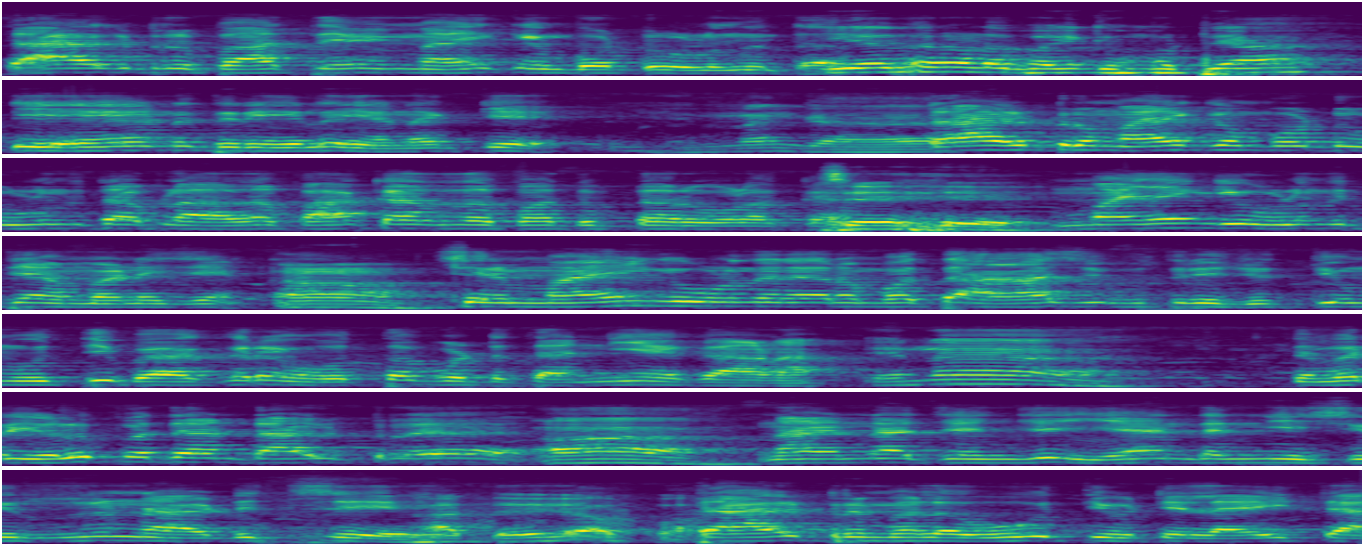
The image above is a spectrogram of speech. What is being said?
டாக்டர் பார்த்தே மயக்கம் போட்டு விழுந்துட்டார். எதனால பயக்க முட்டியா ஏன்னு தெரியல எனக்கே. என்னங்க? டாக்டர் மயக்கம் போட்டு விழுந்துட்டாப்ல அதை பார்க்காததை பார்த்து விட்டாரு உலக்க. சரி. மயங்கி விழுந்துட்டான் மனுஷன். சரி மயங்கி விழுந்த நேரம் பார்த்தா ஆஸ்பத்திரியை சுத்தி முத்தி பார்க்குறேன் ஒத்தப்பட்டு தண்ணியை காணாம் என்ன? இந்த மாதிரி எழுப்பத்தான் டாக்டர் நான் என்ன செஞ்சேன்? ஏன் தண்ணியை சிறுன்னு அடிச்சு டாக்டர் மேல ஊத்தி விட்டேன் லைட்டா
